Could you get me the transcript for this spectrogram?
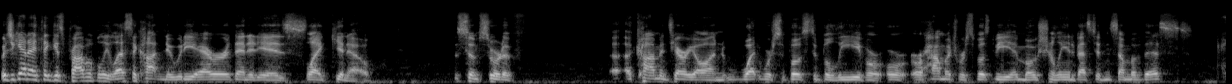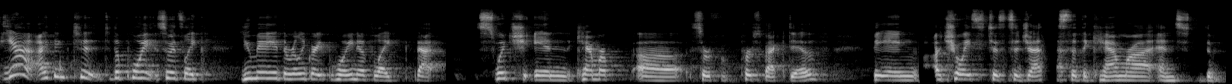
which again I think is probably less a continuity error than it is like you know some sort of a commentary on what we're supposed to believe or, or, or how much we're supposed to be emotionally invested in some of this. Yeah, I think to to the point. So it's like you made the really great point of like that switch in camera uh, sort of perspective being a choice to suggest that the camera and the,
